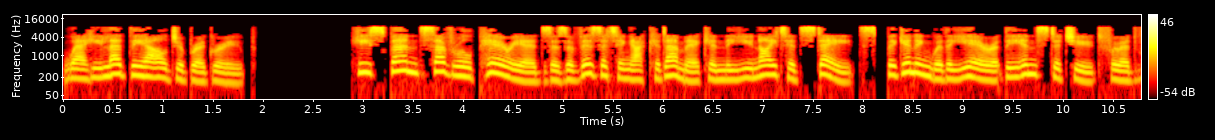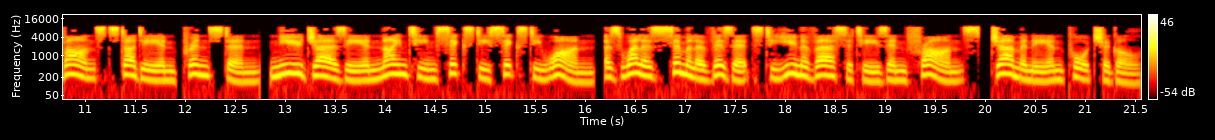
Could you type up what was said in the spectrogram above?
where he led the algebra group. He spent several periods as a visiting academic in the United States, beginning with a year at the Institute for Advanced Study in Princeton, New Jersey in 1960–61, as well as similar visits to universities in France, Germany and Portugal.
